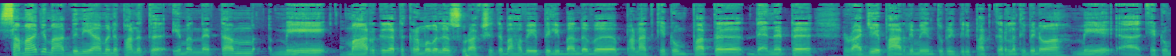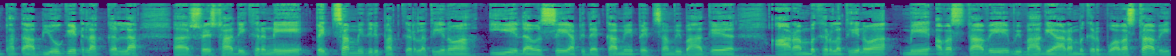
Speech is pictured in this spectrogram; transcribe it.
සමාජ මාධ්‍ය නියාමන පනත එමන් නැත්තම් මේ මාර්ගගත ක්‍රමවල සුරක්ෂිත භාවය පිළිබඳව පනත් කෙටුම්පත දැනට රජය පාර්ලිමේන්තුර ඉදිරිපත් කරලා තිබෙනවා. මේ කෙටුම්පත අභියෝගයට ලක් කරලා ශ්‍රේෂ්ඨාධිකරණයේ පෙත්සම් ඉදිරිපත් කරලා තියෙනවා. ඊයේ දවසේ අපි දැක්කා මේ පෙත්සම් විභාගය ආරම්භ කරලා තියෙනවා. මේ අවස්ථාවේ විභාගය ආරම්භ කරපු අවස්ථාවේ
